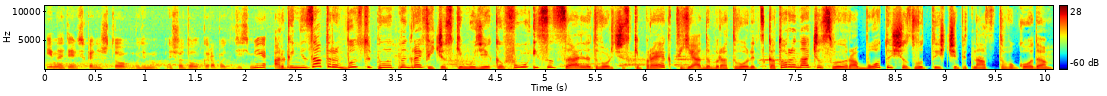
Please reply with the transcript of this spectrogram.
И надеемся, конечно, что будем еще долго работать с детьми. Организатором выступил этнографический музей КФУ и социально-творческий проект «Я добротворец», который начал свою работу еще с 2015 года.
